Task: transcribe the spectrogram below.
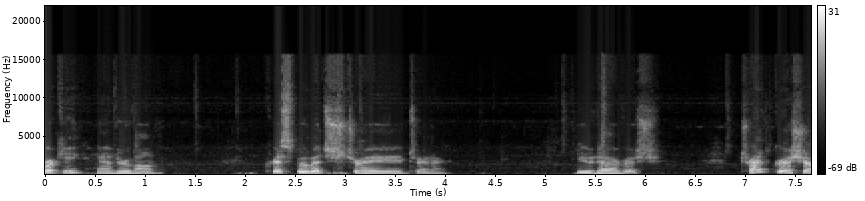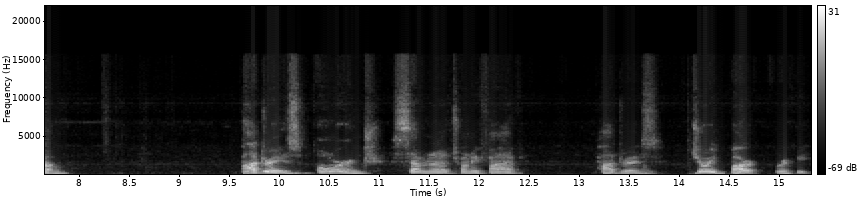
Rookie, Andrew Vaughn. Chris Bubic, Trea Turner. Yu Darvish. Trent Grisham. Padres, Orange, 7 out of 25. Padres. Joey Bart, rookie.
